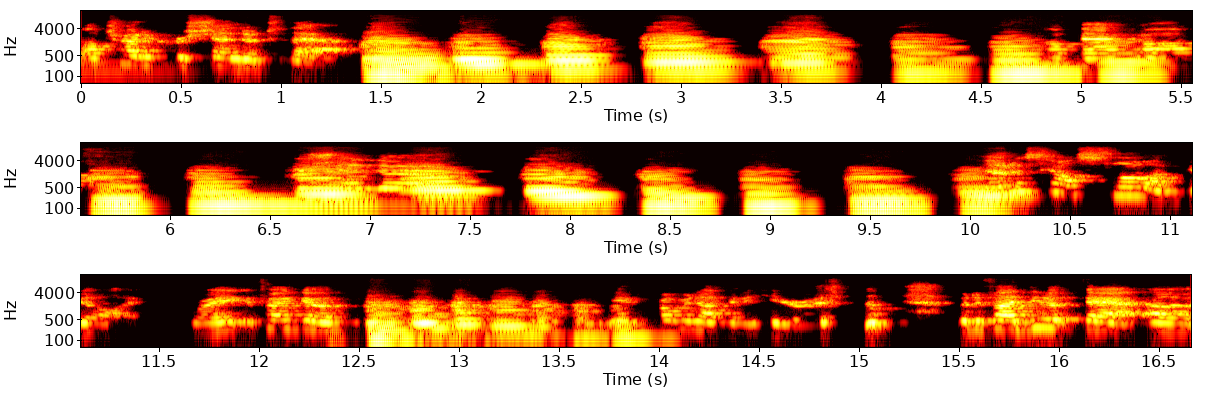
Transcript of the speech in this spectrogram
I'll try to crescendo to that. I'll back off, crescendo. Notice how slow I'm going, right? If I go, you're probably not going to hear it. but if I do it that, uh,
